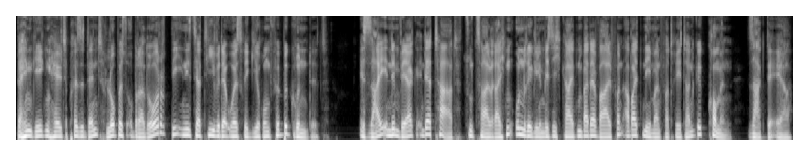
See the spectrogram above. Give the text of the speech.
Dahingegen hält Präsident López Obrador die Initiative der US-Regierung für begründet. Es sei in dem Werk in der Tat zu zahlreichen Unregelmäßigkeiten bei der Wahl von Arbeitnehmernvertretern gekommen, sagte er.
